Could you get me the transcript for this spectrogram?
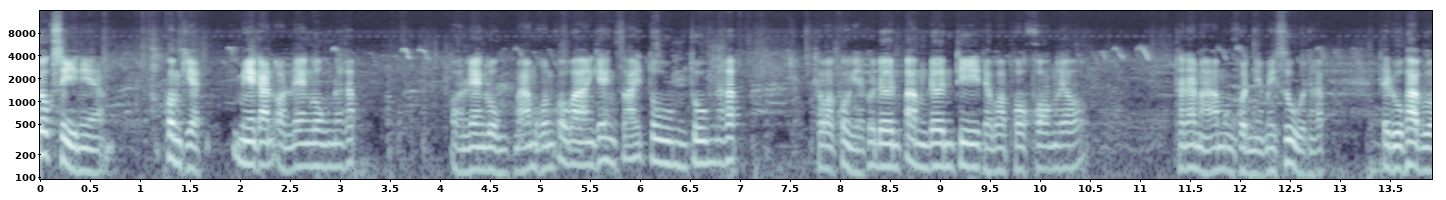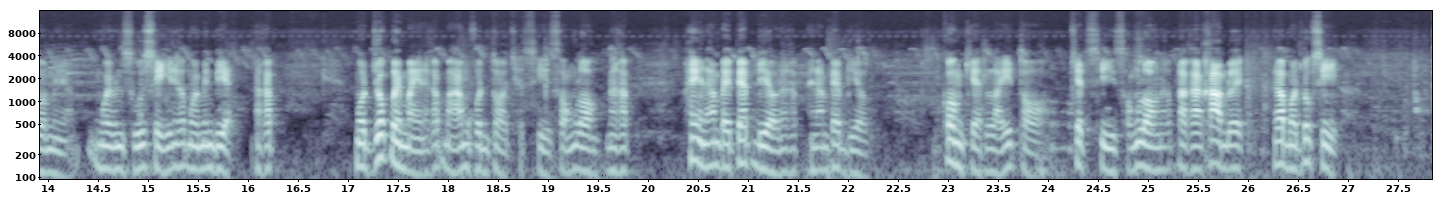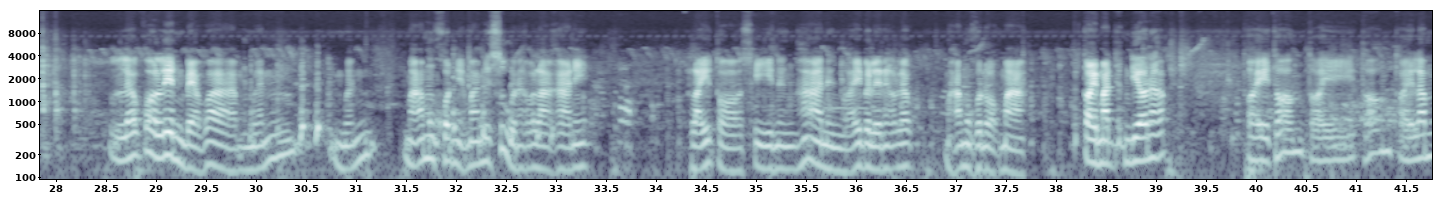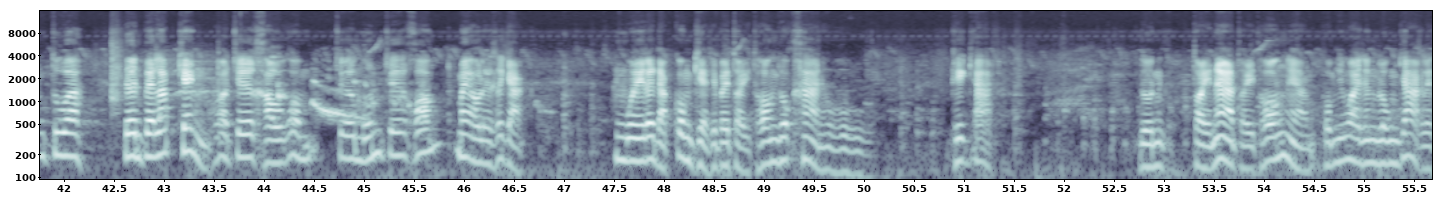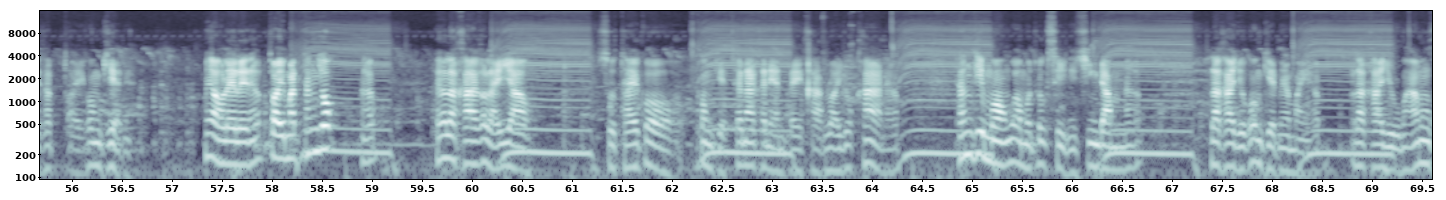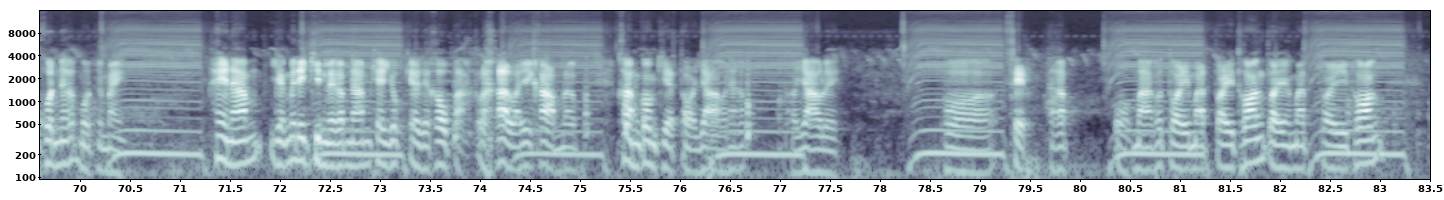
ยกสี่เนี่ยก้องเกียรติมีอาการอ่อนแรงลงนะครับ อ่อนแรงลงหมาบางคนก็วางแข้งซ้ายตูมตูมนะครับแต่ว่าก้องเกียรติก็เดินปั้มเดินตีแต่ว่าพอคล้องแล้วท่านนั้นมหามงคลเนี่ยไม่สู้นะครับถ้าดูภาพรวมเนี่ยมวยมันสูสีนะครับมวยมันเบียดนะครับ หมดยกใหม่ๆนะครับมหามงคลต่อเจ็ดสี่สองรองนะครับ ให้น้ำไปแป๊บเดียวนะครับ ให้น้ำแป๊บเดียวก้องเกียรติไหลต่อเจ็ดสี่สองรองนะครับ ราคาข้ามเลยนะครับหมดยกสี่แล้วก็เล่นแบบว่าเหมือนเหมือนหมามงคลเนี่ยมาไม่สู้นะครับราคานี้ไหลต่อสี่หนึ่งห้าหนึ่งไหลไปเลยนะครับ แล้วมหามงคลออกมา ต่อยหมัดอย่างเดียวนะครับ ต่อยท้องต่อยท้องต่อยลำตัว เดินไปรับแข้งพอเจอเข่าก็เจอหมุนเจอคล้องไม่เอาเลยสักอย่าง มวยระดับก้องเกียรติจะไปต่อยท้องยกห้าเนี่ยโอ้โหพลิกยากโดนต่อยหน้าต่อยท้องเนี่ย ผมยังว่ายังลงยากเลยครับ ต่อยก้องเกียรติเนี่ยไม่เอาอะไรเลยนะครับ ต่อยมัดทั้งยกนะครับ แล้วราคาก็ไหลยาว สุดท้ายก็ก้องเกียรติชนะคะแนนไปขาดรอยยกห้านะครับ ทั้งที่มองว่าหมดยกสี่นี่ชิงดำนะครับ ราคาอยู่ก้องเกียรติใหม่ๆครับ ราคาอยู่มหามงคลนะครับหมดใหม่ๆให้น้ำยังไม่ได้กินเลยครับน้ำแค่ยกแก้วจะเข้าปากราคาไหลข้ามแล้วครับ ข้ามก้องเกียรติต่อยาวนะครับ ต่อยาวเลย พอเสร็จนะครับ ออกมาก็ต่อยมัดต่อยท้องต่อยมัดต่อยท้อง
